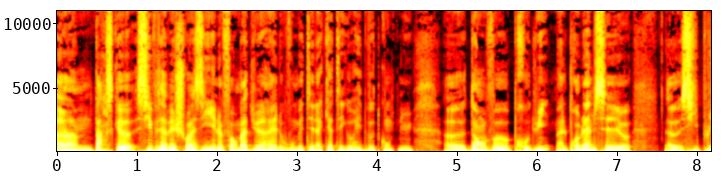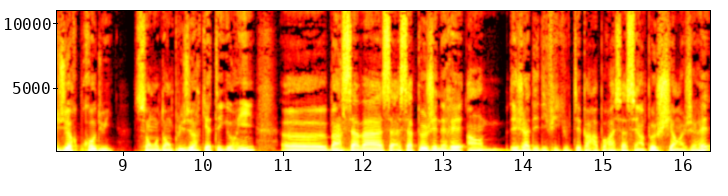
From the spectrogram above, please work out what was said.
Euh, parce que si vous avez choisi le format d'URL où vous mettez la catégorie de votre contenu euh, dans vos produits, bah, le problème, c'est euh, si plusieurs produits sont dans plusieurs catégories, euh, ben ça va, ça, ça, peut générer un déjà des difficultés par rapport à ça, c'est un peu chiant à gérer.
